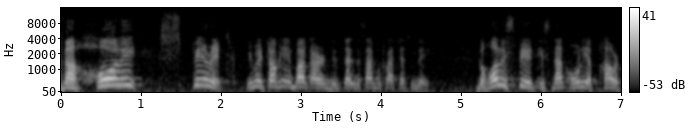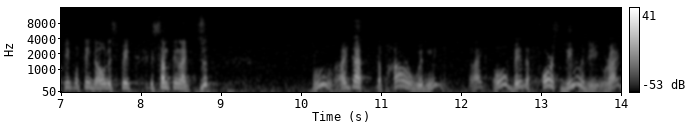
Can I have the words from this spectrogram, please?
the Holy Spirit. We were talking about our disciple class yesterday. The Holy Spirit is not only a power. People think the Holy Spirit is something like. Ooh, I got the power with me, right? Oh, may the force be with you, right?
